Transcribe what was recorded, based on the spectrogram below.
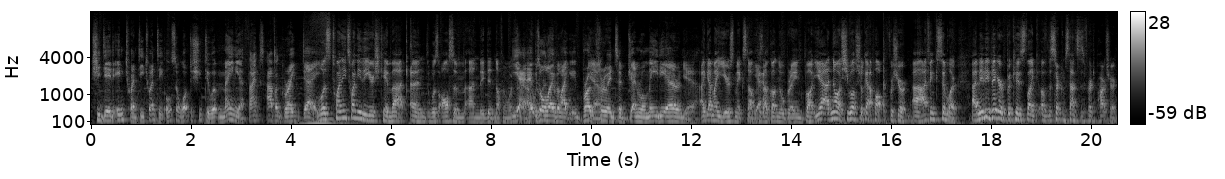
she did in 2020? Also, what does she do at Mania? Thanks. Have a great day. Was 2020 the year she came back and was awesome and they did nothing with her? Yeah, it was all over. Like it broke Yeah. through into general media, and Yeah, I get my years mixed up because Yeah. I've got no brain. But yeah, no, she will. She'll get a pop for sure. Uh, I think similar, uh, maybe bigger because like of the circumstances of her departure.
